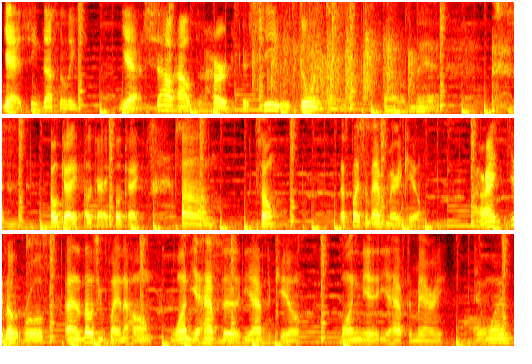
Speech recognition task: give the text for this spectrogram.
yeah, she definitely. Yeah, shout out to her because she is doing it right now. Oh man. okay, okay, okay. Um, so let's play some F Marry Kill. All right. You know the rules. And those you playing at home, one you have to you have to kill, one you you have to marry, and one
